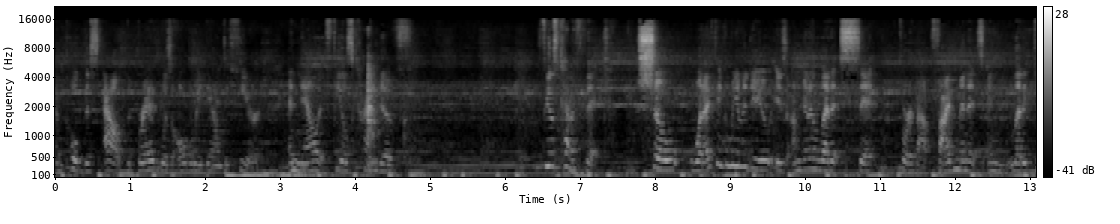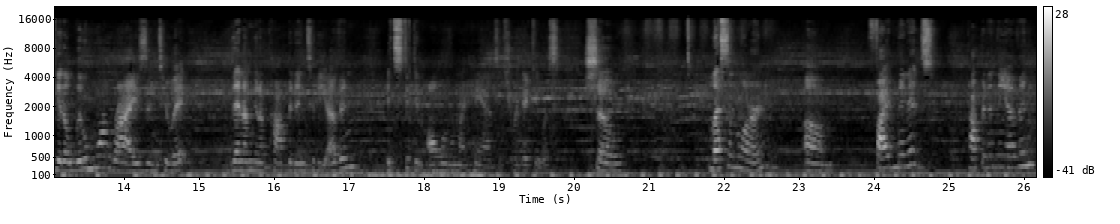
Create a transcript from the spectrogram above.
and pulled this out, the bread was all the way down to here. And now it feels kind of, feels kind of thick. So what I think I'm gonna do is I'm gonna let it sit for about five minutes and let it get a little more rise into it. Then I'm gonna pop it into the oven. It's sticking all over my hands, it's ridiculous. So, lesson learned, um, five minutes, pop it in the oven,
